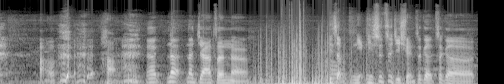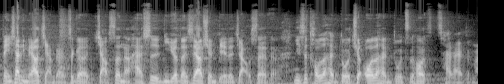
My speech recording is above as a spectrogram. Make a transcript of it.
好，好，那那那家珍呢？你你是自己选这个这个？等一下你们要讲的这个角色呢，还是你原本是要选别的角色的？你是投了很多，去欧了很多之后才来的吗？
